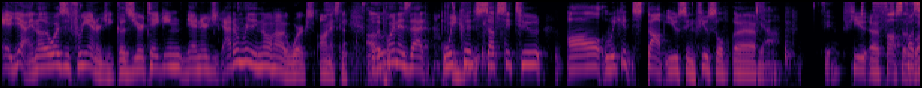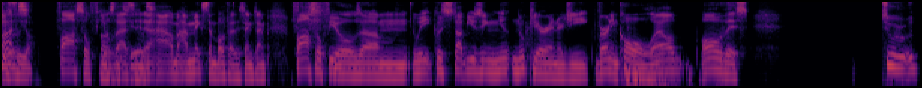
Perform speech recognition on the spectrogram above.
Eh, yeah in other words it's free energy because you're taking energy i don't really know how it works honestly but the Oh. point is that we could substitute all we could stop using fossil uh, Yeah. Fu- uh Fossil, Fossil fuels. fuel. fossil fuels Fossil that's fuels. it I, I mixed them both at the same time fossil fuels um we could stop using nu- nuclear energy burning coal well all this to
